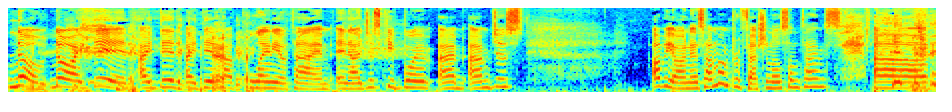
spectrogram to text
No, no. I did, I did, I did have plenty of time, and I just keep going. I'm, I'm just. I'll be honest. I'm unprofessional sometimes uh,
